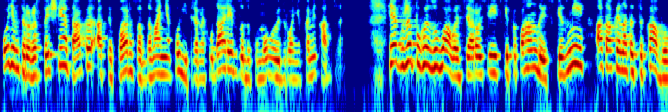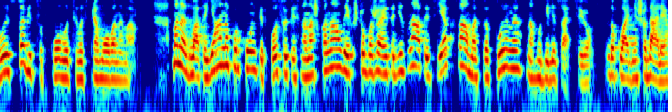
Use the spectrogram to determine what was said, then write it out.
потім терористичні атаки, а тепер завдавання повітряних ударів за допомогою дронів камікадзе. Як вже погазувалися російські пропагандистські змі, атаки на ТЦК були 100% цілеспрямованими. Мене звати Яна Порхун. Підписуйтесь на наш канал, якщо бажаєте дізнатись, як саме це вплине на мобілізацію. Докладніше далі.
